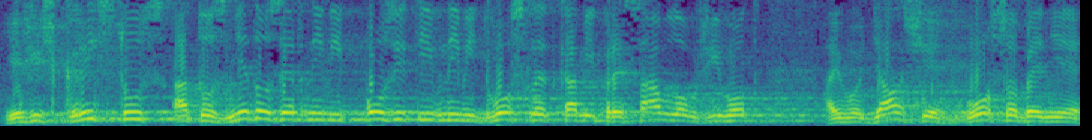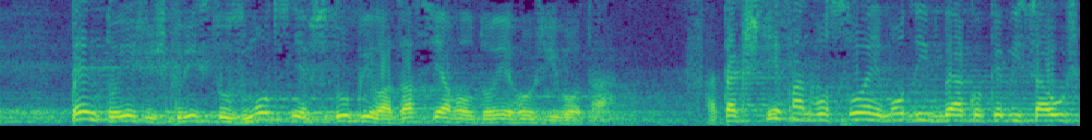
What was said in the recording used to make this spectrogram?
Ježiš Kristus, a to s nedozernými pozitívnymi dôsledkami pre Savlov život a jeho ďalšie pôsobenie, tento Ježiš Kristus mocne vstúpil a zasiahol do jeho života. A tak Štefan vo svojej modlitbe, ako keby sa už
